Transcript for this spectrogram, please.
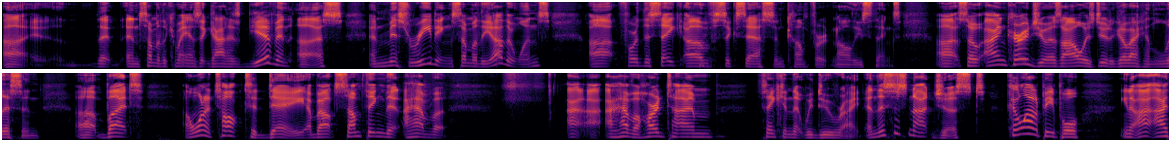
uh, that and some of the commands that God has given us, and misreading some of the other ones uh, for the sake of success and comfort and all these things. Uh, so I encourage you, as I always do, to go back and listen. Uh, but I want to talk today about something that I have a I, I have a hard time thinking that we do right. And this is not just because a lot of people, you know, I, I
